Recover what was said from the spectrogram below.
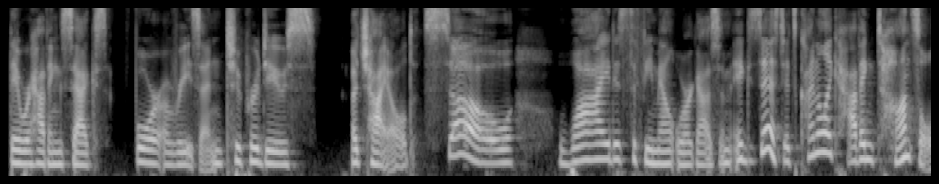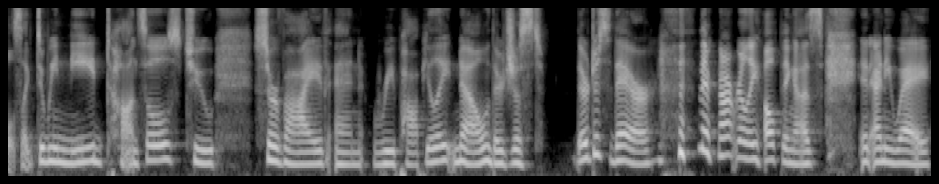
they were having sex for a reason to produce a child. So, why does the female orgasm exist? It's kind of like having tonsils. Like, do we need tonsils to survive and repopulate? No, they're just they're just there. they're not really helping us in any way.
